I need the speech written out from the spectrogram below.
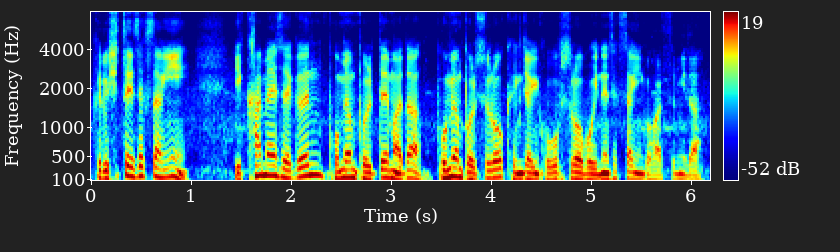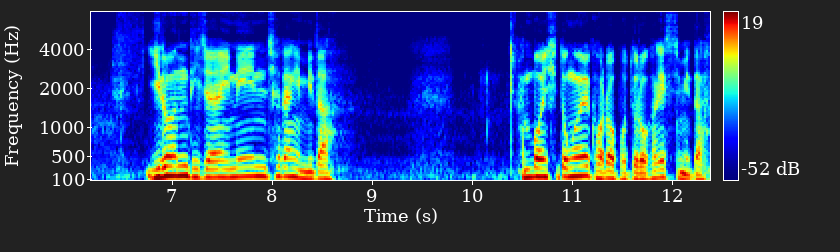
그리고 시트의 색상이 이 카멜색은 보면 볼 때마다 보면 볼수록 굉장히 고급스러워 보이는 색상인 것 같습니다. 이런 디자인인 차량입니다. 한번 시동을 걸어 보도록 하겠습니다.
